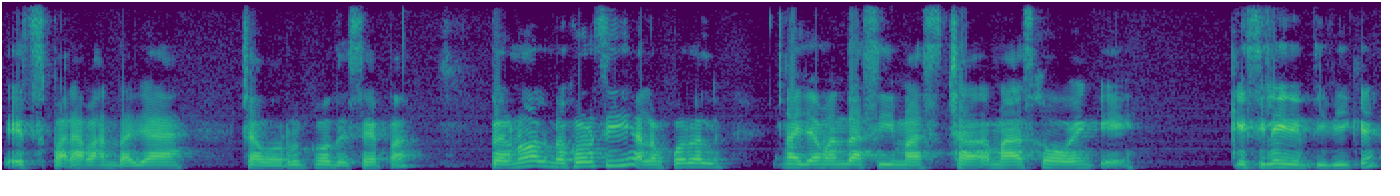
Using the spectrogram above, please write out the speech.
Es para banda ya chaborruco de cepa. Pero no, a lo mejor sí, a lo mejor haya banda así más, más joven que, que sí la identifique.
